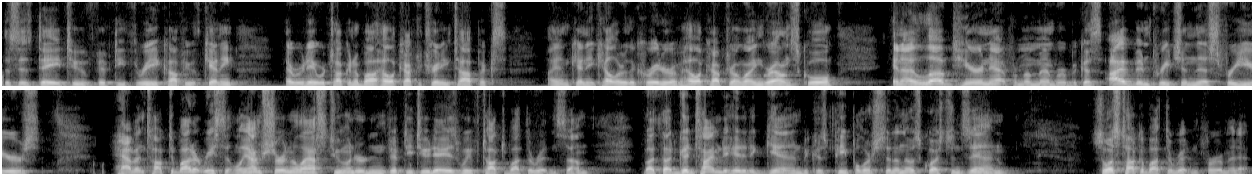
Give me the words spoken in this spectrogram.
This is day 253, Coffee with Kenny. Every day we're talking about helicopter training topics. I am Kenny Keller, the creator of Helicopter Online Ground School. And I loved hearing that from a member because I've been preaching this for years. Haven't talked about it recently. I'm sure in the last 252 days we've talked about the written some. But I thought good time to hit it again because people are sending those questions in. So let's talk about the written for a minute.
